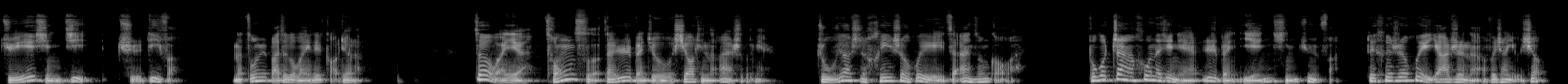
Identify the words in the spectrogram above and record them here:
《觉醒剂取缔法》，那终于把这个玩意给搞掉了。这玩意啊，从此在日本就消停了二十多年，主要是黑社会在暗中搞啊。不过战后那些年，日本严刑峻法，对黑社会压制呢非常有效，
